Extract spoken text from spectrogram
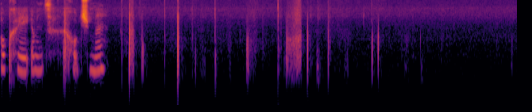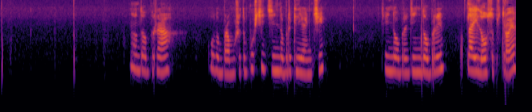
Okej, a więc chodźmy. No dobra. O dobra, muszę to puścić. Dzień dobry klienci. Dzień dobry, dzień dobry. Dla ilu osób stroję?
